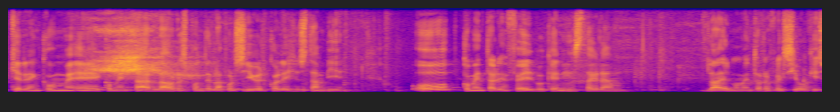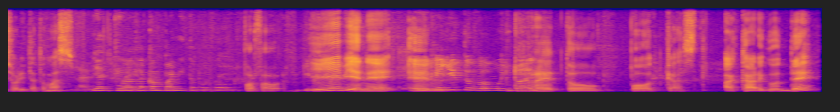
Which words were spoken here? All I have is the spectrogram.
quieren com- eh, comentarla o responderla por cibercolegios también. O comentario en Facebook, en Instagram, la del momento reflexivo que hizo ahorita Tomás, Y activad la campanita, por favor. por favor. Y viene Que el reto podcast a cargo de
